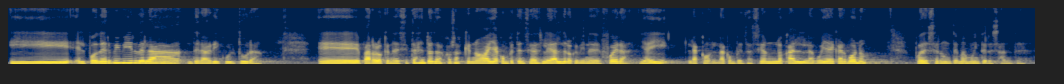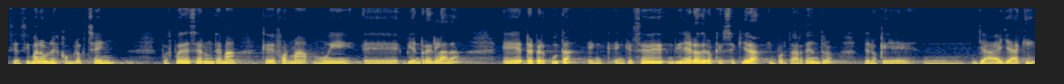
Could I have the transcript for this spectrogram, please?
y el poder vivir de la, agricultura eh, para lo que necesitas, entre otras cosas, que no haya competencia desleal de lo que viene de fuera. Y ahí la, compensación local, la huella de carbono, puede ser un tema muy interesante. Si encima lo unes con blockchain, pues puede ser un tema que de forma muy eh, bien reglada eh, repercuta en, que ese dinero de lo que se quiera importar dentro, de lo que mm, ya haya aquí,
